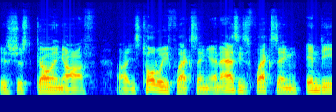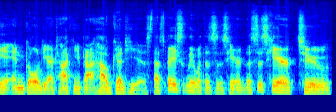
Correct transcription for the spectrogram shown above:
is just going off uh, he's totally flexing, and as he's flexing, Indy and Goldie are talking about how good he is. That's basically what this is here. This is here to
